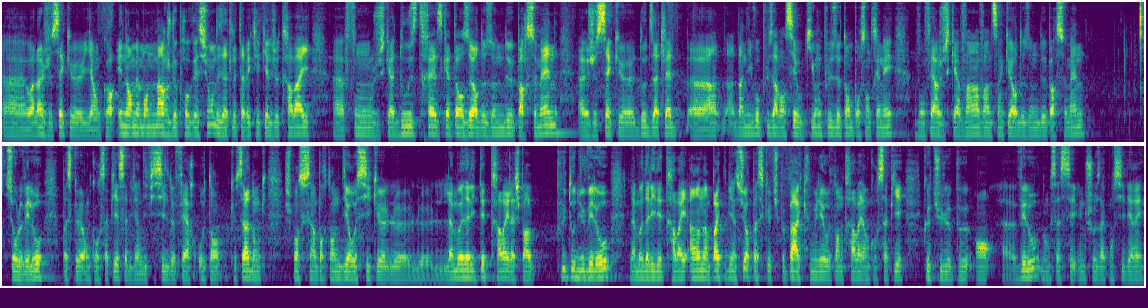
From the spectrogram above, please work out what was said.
Euh, voilà, je sais qu'il y a encore énormément de marge de progression. Des athlètes avec lesquels je travaille euh, font jusqu'à 12, 13, 14 heures de zone 2 par semaine. Euh, je sais que d'autres athlètes d'un niveau plus avancé ou qui ont plus de temps pour s'entraîner vont faire jusqu'à 20, 25 heures de zone 2 par semaine sur le vélo parce qu'en course à pied ça devient difficile de faire autant que ça donc je pense que c'est important de dire aussi que la modalité de travail là je parle plutôt du vélo. La modalité de travail a un impact bien sûr parce que tu ne peux pas accumuler autant de travail en course à pied que tu le peux en euh, vélo. Donc ça c'est une chose à considérer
